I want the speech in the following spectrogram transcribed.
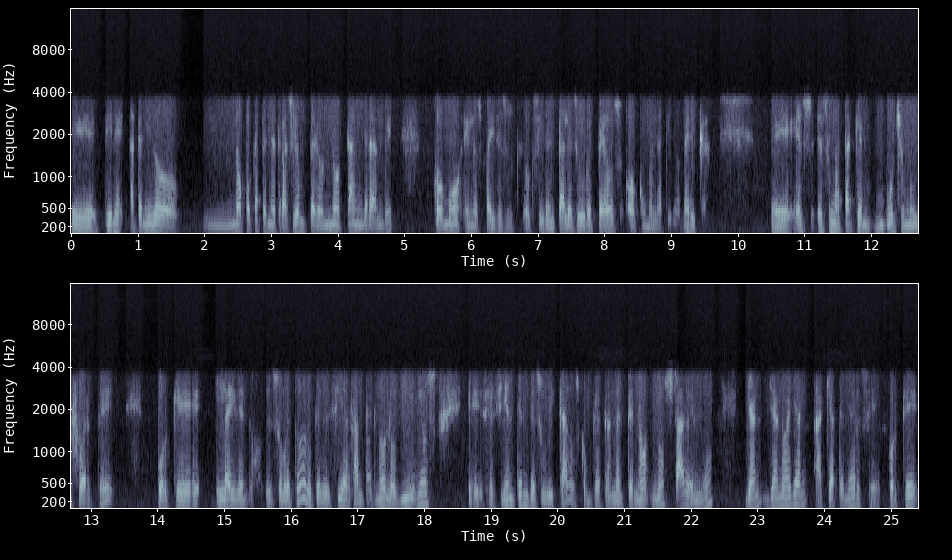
eh, tiene, ha tenido no poca penetración, pero no tan grande como en los países occidentales europeos o como en Latinoamérica. Eh, es, es un ataque mucho, muy fuerte porque la sobre todo lo que decía antes, ¿no? Los niños eh, se sienten desubicados completamente, no no saben, ¿no? Ya ya no hayan a qué atenerse, porque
